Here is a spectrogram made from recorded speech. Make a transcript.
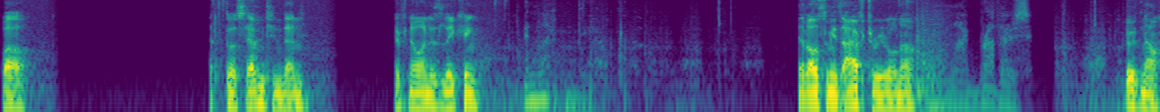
Well, let's go 17 then. If no one is leaking. Enlighten me. That also means I have to reroll now. My brothers. Do it now.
